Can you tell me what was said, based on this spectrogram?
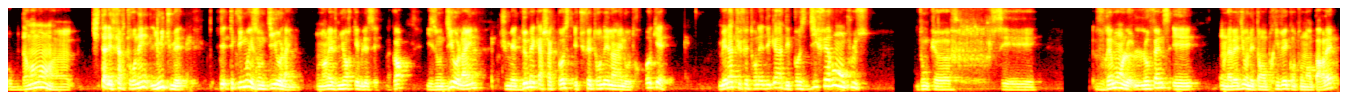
Au bout d'un moment, euh, quitte à les faire tourner, limite, tu mets. Techniquement, ils ont 10 O-line. On enlève New York qui est blessé. D'accord? Ils ont 10 O-line. Tu mets deux mecs à chaque poste et tu fais tourner l'un et l'autre. OK. Mais là, tu fais tourner des gars à des postes différents en plus. Donc, euh, c'est vraiment l'offense. Et on avait dit, on était en privé quand on en parlait,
